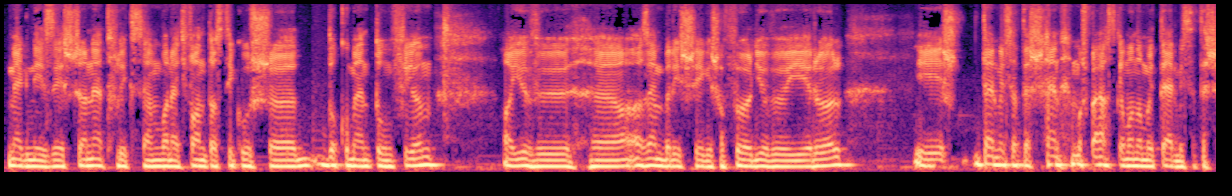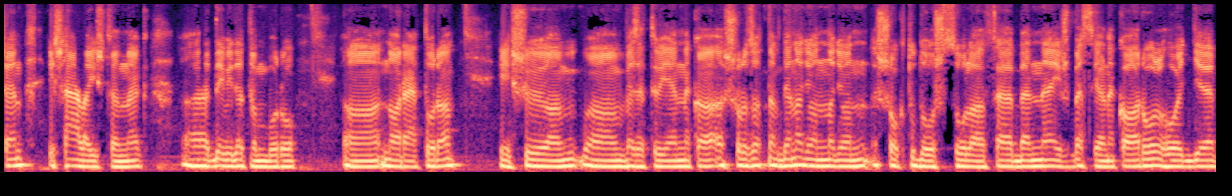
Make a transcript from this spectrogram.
megnézésre. Netflixen van egy fantasztikus dokumentumfilm a jövő, az emberiség és a föld jövőjéről és természetesen, most már azt kell mondom, hogy természetesen, és hála Istennek David Attenborough a narrátora, és ő a, a vezetője ennek a, sorozatnak, de nagyon-nagyon sok tudós szólal fel benne, és beszélnek arról, hogy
